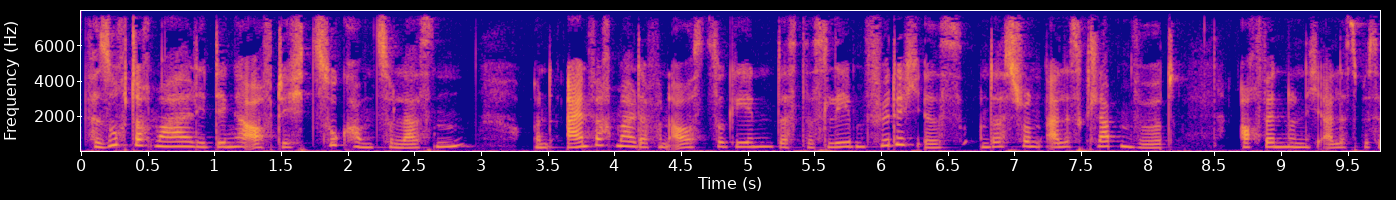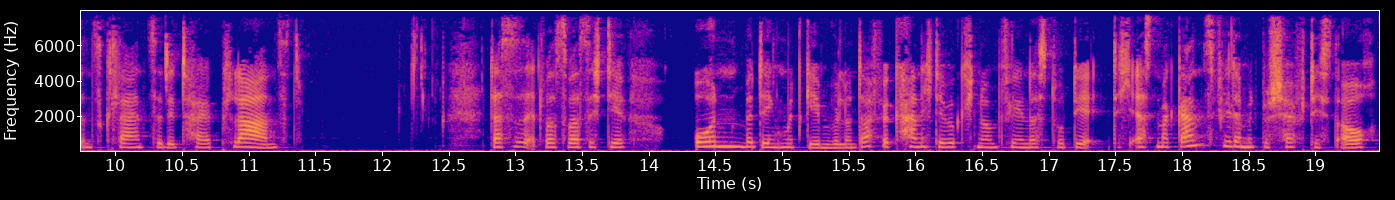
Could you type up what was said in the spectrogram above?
versuch doch mal, die Dinge auf dich zukommen zu lassen und einfach mal davon auszugehen, dass das Leben für dich ist und dass schon alles klappen wird, auch wenn du nicht alles bis ins kleinste Detail planst. Das ist etwas, was ich dir unbedingt mitgeben will. Und dafür kann ich dir wirklich nur empfehlen, dass du dir, dich erstmal ganz viel damit beschäftigst, auch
